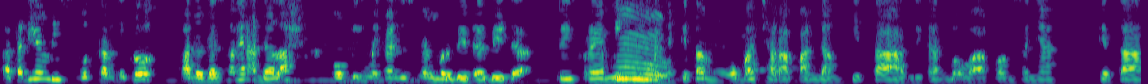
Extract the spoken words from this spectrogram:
uh, tadi yang disebutkan itu pada dasarnya adalah coping mekanisme yang berbeda-beda reframing mm. misalnya kita mengubah cara pandang kita tadi kan bahwa kalau misalnya kita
